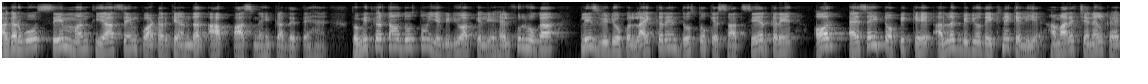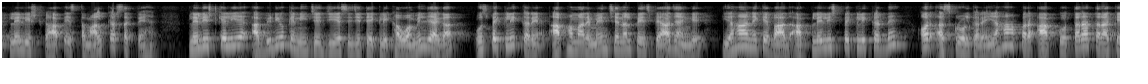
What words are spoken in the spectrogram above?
अगर वो सेम मंथ या सेम क्वार्टर के अंदर आप पास नहीं कर देते हैं। तो उम्मीद करता हूँ दोस्तों, ये वीडियो आपके लिए हेल्पफुल होगा। प्लीज़ वीडियो को लाइक करें, दोस्तों के साथ शेयर करें और ऐसे ही टॉपिक के अलग वीडियो देखने के लिए हमारे चैनल के प्लेलिस्ट का आप इस्तेमाल कर सकते हैं। प्लेलिस्ट के लिए आप वीडियो के नीचे जी टेक लिखा हुआ मिल जाएगा। उस पर क्लिक करें, आप हमारे मेन चैनल पेज पे आ जाएँगे। यहाँ आने के बाद आप प्लेलिस्ट पे क्लिक कर दें और स्क्रॉल करें। यहाँ पर आपको तरह तरह के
